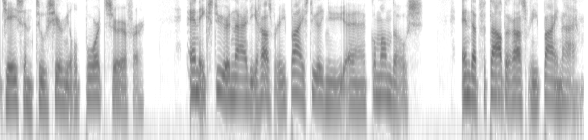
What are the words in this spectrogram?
JSON to Serial Port Server. En ik stuur naar die Raspberry Pi stuur ik nu commando's. En dat vertaalt de Raspberry Pi naar,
